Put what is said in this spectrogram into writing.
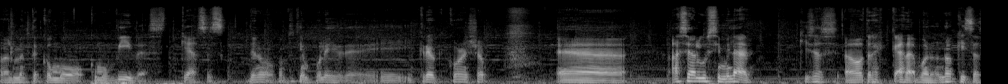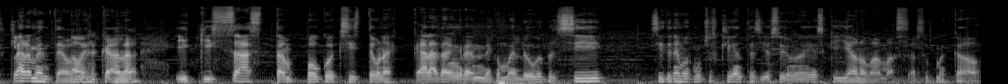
realmente cómo, cómo vives. ¿Qué haces de nuevo con tu tiempo libre? Y, y creo que Corner Shop eh, hace algo similar. Quizás a otra escala. Bueno, no quizás, claramente a otra escala. Y quizás tampoco existe una escala tan grande como el de Uber, pero sí, sí tenemos muchos clientes, yo soy uno de ellos, que ya no va más al supermercado.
